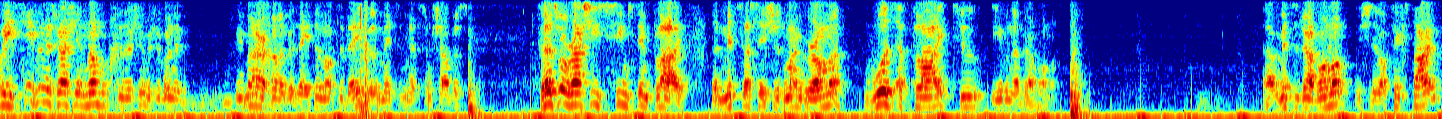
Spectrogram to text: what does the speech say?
we see from this Rashi a number of Chidushim, which we're going to be married on a bit later, not today, but Mitzvah Shabbos. First of all, Rashi seems to imply that Mitzvah Sishas Mangaroma would apply to even a Dravonon. Now, Mitzvah Dravonon, which is a fixed time,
